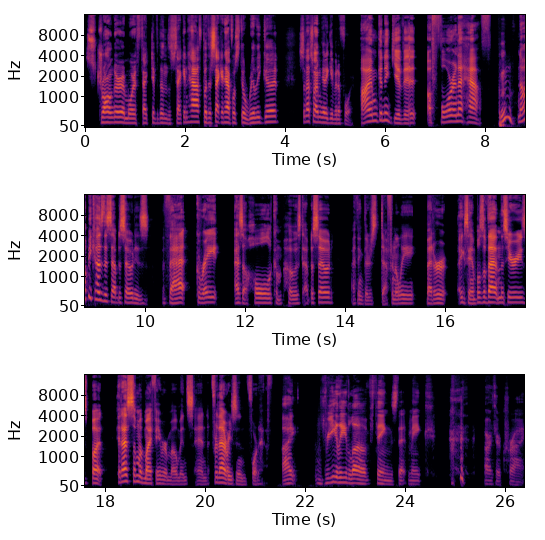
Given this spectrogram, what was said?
stronger and more effective than the second half, but the second half was still really good. So that's why I'm gonna give it a four. I'm gonna give it a four and a half. Mm. Not because this episode is that great as a whole composed episode. I think there's definitely better examples of that in the series, but it has some of my favorite moments, and for that reason, four and a half. I really love things that make Arthur cry.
